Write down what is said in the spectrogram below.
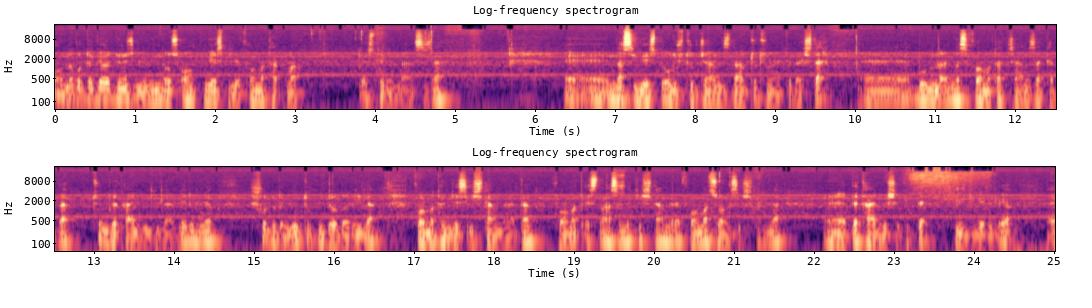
Onu da burada gördüğünüz gibi Windows 10 USB ile format atma göstereyim ben size. Ee, nasıl USB oluşturacağınızdan tutun arkadaşlar. Ee, bununla nasıl format atacağınıza kadar tüm detaylı bilgiler veriliyor. Şurada da YouTube videolarıyla format öncesi işlemlerden, format esnasındaki işlemlere, format sonrası işlemler e, detaylı bir şekilde bilgi veriliyor. E,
